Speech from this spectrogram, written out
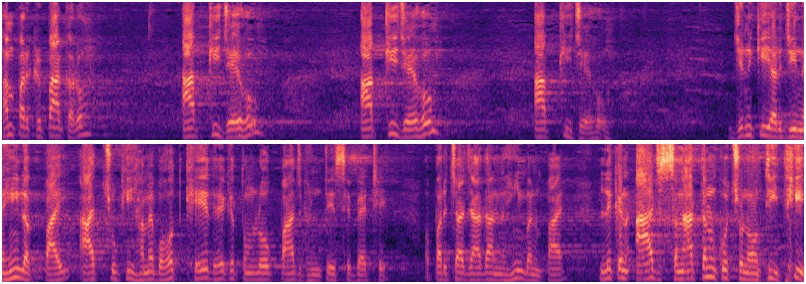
हम पर कृपा करो। आपकी जय हो। आपकी जय हो, आपकी जय हो। जिनकी अर्जी नहीं लग पाई, आज चूँकि हमें बहुत खेद है कि तुम लोग पाँच घंटे से बैठे और पर्चा ज़्यादा नहीं बन पाए, लेकिन आज सनातन को चुनौती थी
